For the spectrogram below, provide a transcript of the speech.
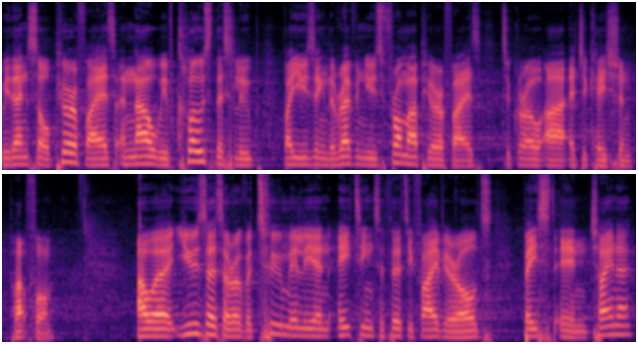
We then sold purifiers, and now we've closed this loop by using the revenues from our purifiers to grow our education platform. Our users are over 2 million 18 to 35 year olds based in China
